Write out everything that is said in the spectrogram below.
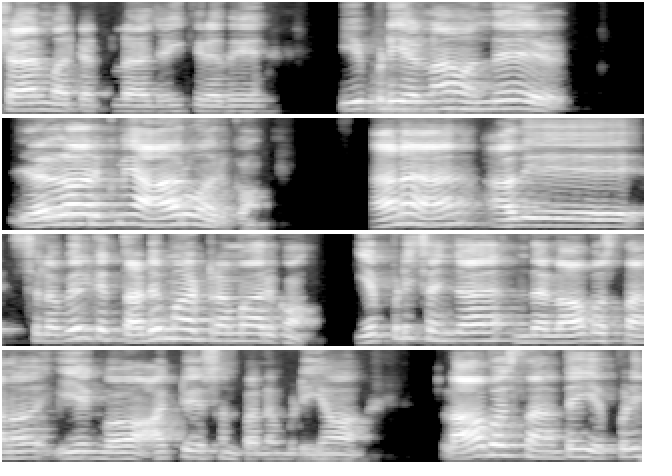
ஷேர் மார்க்கெட்டில் ஜெயிக்கிறது இப்படியெல்லாம் வந்து எல்லாருக்குமே ஆர்வம் இருக்கும். ஆனால் அது சில பேருக்கு தடுமாற்றமாக இருக்கும். எப்படி செஞ்சால் இந்த லாபஸ்தானம் இயங்கும் ஆக்டிவேஷன் பண்ண முடியும் லாபஸ்தானத்தை எப்படி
